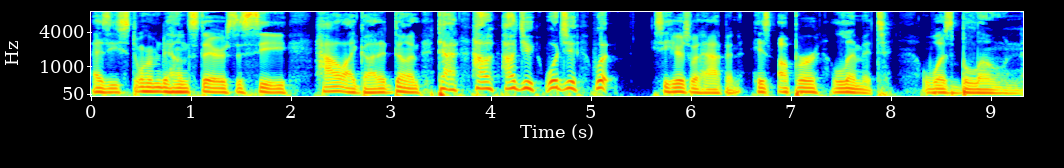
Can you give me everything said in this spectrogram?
as he stormed downstairs to see how I got it done. Dad, how, how'd you, what'd you, what? See, here's what happened. His upper limit was blown.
